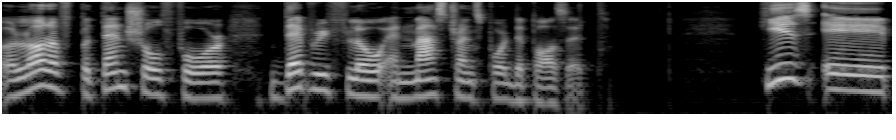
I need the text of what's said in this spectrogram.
a lot of potential for debris flow and mass transport deposit. Here's a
